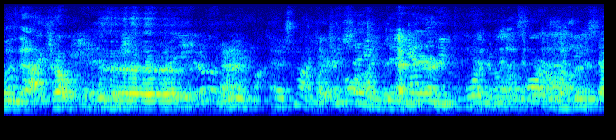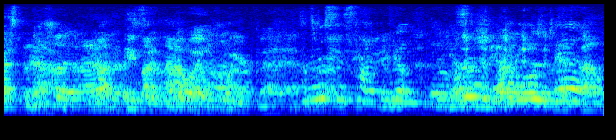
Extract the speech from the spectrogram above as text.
Was that? It's not that far. I can get there. in less than an hour. Bruce has had green bills, green bill.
